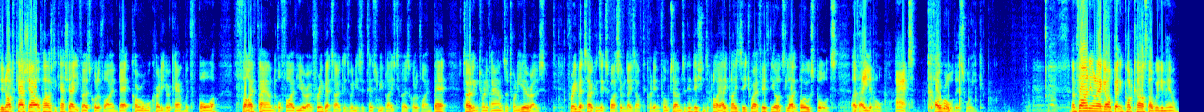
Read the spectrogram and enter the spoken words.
Do not cash out or partially cash out your first qualifying bet. Coral will credit your account with four £5 or €5 Euro free bet tokens when you successfully placed your first qualifying bet, totaling £20 or €20. Euros. Free bet tokens expire seven days after credit and full terms and conditions apply. Eight places each way 50 odds, like Boyle Sports, available at Coral this week. And finally, on our golf betting podcast, are William Hill.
